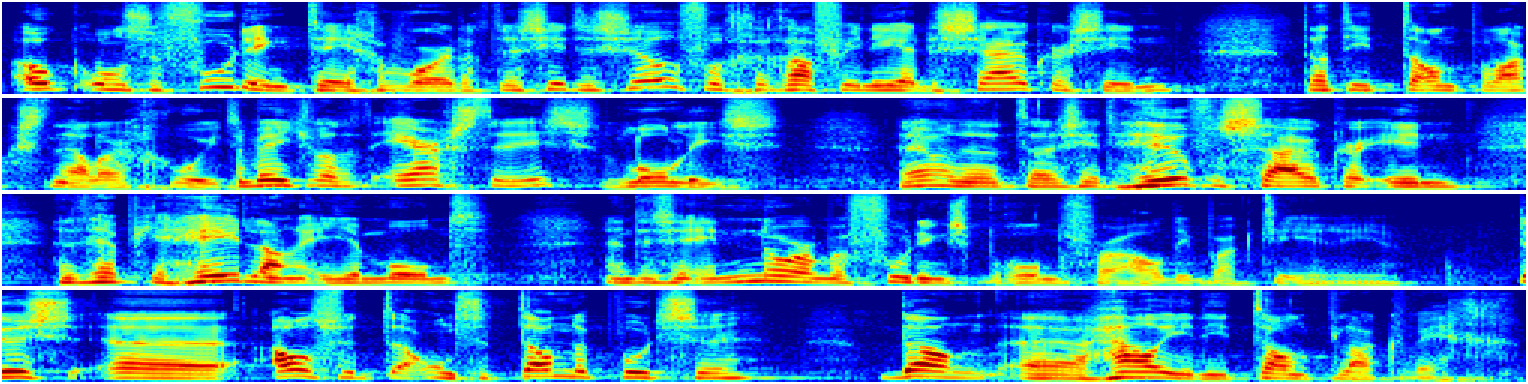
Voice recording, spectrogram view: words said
ook onze voeding tegenwoordig, er zitten zoveel geraffineerde suikers in, dat die tandplak sneller groeit. Weet je wat het ergste is? Lollies. Want daar zit heel veel suiker in. Dat heb je heel lang in je mond. En het is een enorme voedingsbron voor al die bacteriën. Dus uh, als we onze tanden poetsen, dan uh, haal je die tandplak weg.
